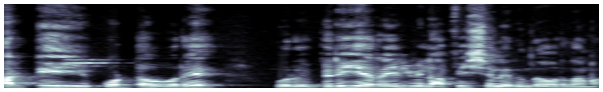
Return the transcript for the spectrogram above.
ஆர்டிஐ போட்டவரே ஒரு பெரிய ரயில்வேல அபிஷியல் இருந்தவர் தானா.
